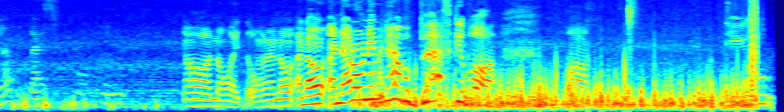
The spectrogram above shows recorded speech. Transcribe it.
You have a basketball court? Oh no, I don't. I know. I don't. And I don't even have a basketball. Um. Do you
